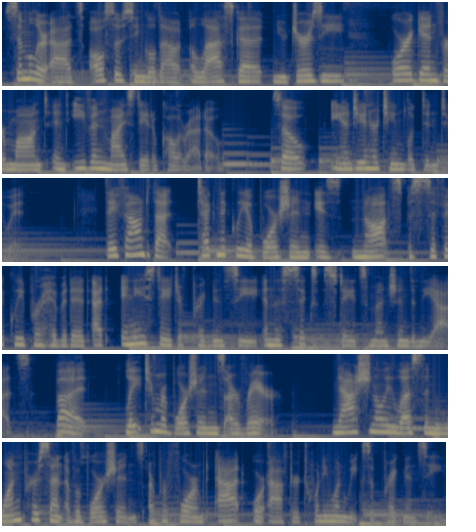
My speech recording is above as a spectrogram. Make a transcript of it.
Similar ads also singled out Alaska, New Jersey, Oregon, Vermont, and even my state of Colorado. So Angie and her team looked into it. They found that technically abortion is not specifically prohibited at any stage of pregnancy in the six states mentioned in the ads. But late term abortions are rare. Nationally, less than 1% of abortions are performed at or after 21 weeks of pregnancy.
